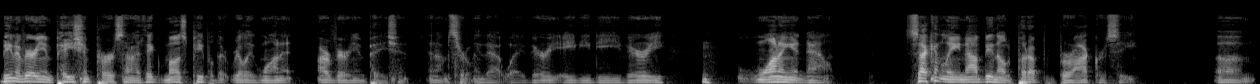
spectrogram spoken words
being a very impatient person, I think most people that really want it are very impatient, and I'm certainly that way. Very ADD, very wanting it now. Secondly, not being able to put up bureaucracy. Um,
